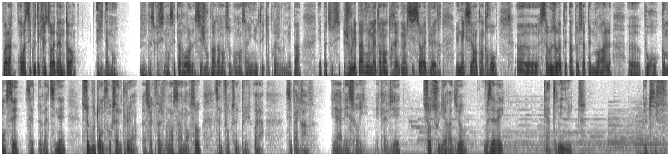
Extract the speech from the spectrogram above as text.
voilà on va s'écouter Christo Redentor évidemment parce que sinon c'est pas drôle. Si je vous parle d'un morceau pendant 5 minutes et qu'après je vous le mets pas, il y a pas de souci. Je voulais pas vous le mettre en entrée, même si ça aurait pu être une excellente intro. Euh, ça vous aurait peut-être un peu sapé le moral euh, pour commencer cette matinée. Ce bouton ne fonctionne plus. Hein. À chaque fois que je veux lancer un morceau, ça ne fonctionne plus. Voilà, c'est pas grave. Il y a les souris, les claviers. Sur Tsugi Radio, vous avez 4 minutes de kiff.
